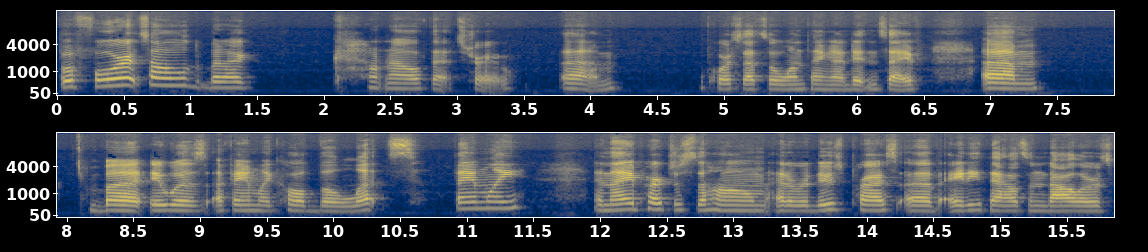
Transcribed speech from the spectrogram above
before it sold, but I don't know if that's true. Um, of course, that's the one thing I didn't save. Um, but it was a family called the Lutz family, and they purchased the home at a reduced price of eighty thousand dollars.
